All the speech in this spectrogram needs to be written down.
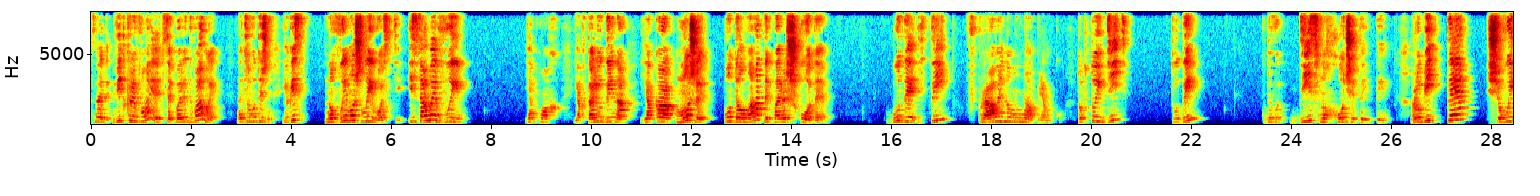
знаєте, відкривається перед вами на цьому тижні якісь нові можливості. І саме ви, як мах, як та людина, яка може подолати перешкоди, буде йти в правильному напрямку. Тобто йдіть туди, куди ви дійсно хочете йти. Робіть те, що ви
